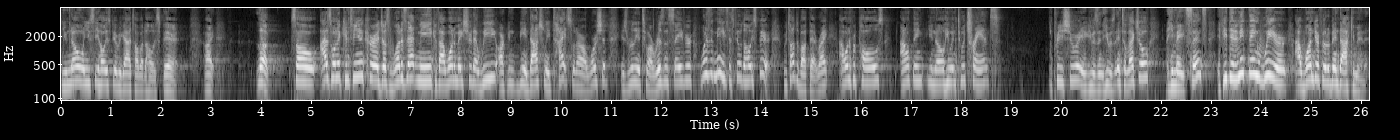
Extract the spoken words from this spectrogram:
You know when you see Holy Spirit, we got to talk about the Holy Spirit. All right. Look, so I just want to continue to encourage us. What does that mean? Because I want to make sure that we are being doctrinally tight so that our worship is really into our risen Savior. What does it mean? He says, filled the Holy Spirit. We talked about that, right? I want to propose. I don't think, you know, he went into a trance. I'm pretty sure he was, he was intellectual. He made sense. If he did anything weird, I wonder if it would have been documented.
